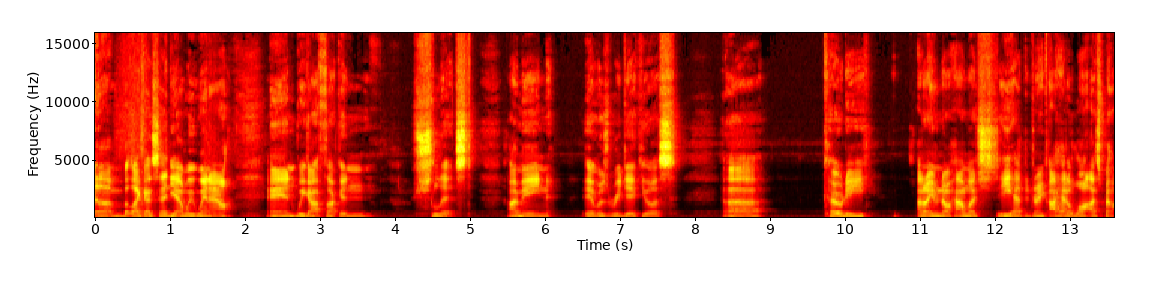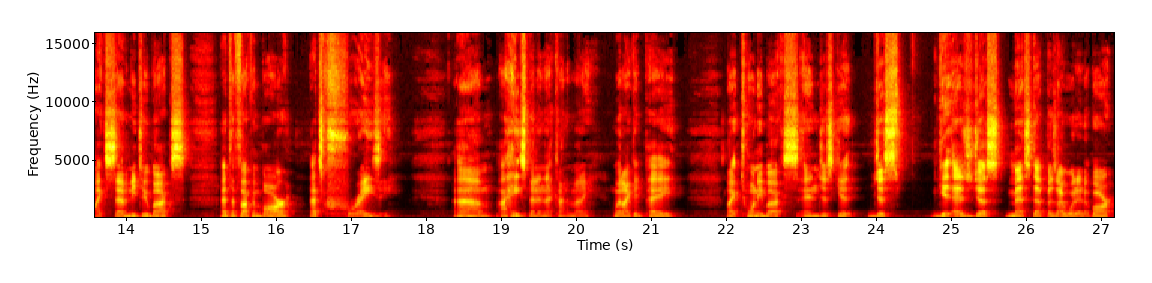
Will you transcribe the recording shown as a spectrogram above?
Um, but like I said, yeah, we went out and we got fucking schlitzed. I mean, it was ridiculous. Uh, Cody, I don't even know how much he had to drink. I had a lot. I spent like 72 bucks at the fucking bar. That's crazy. Um, I hate spending that kind of money when I could pay like 20 bucks and just get just get as just messed up as I would at a bar.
